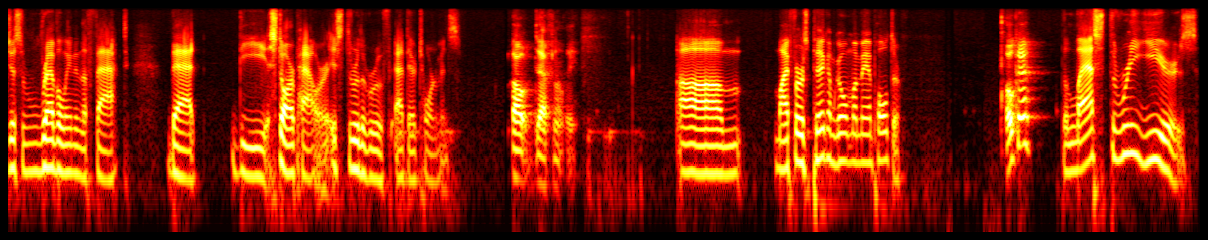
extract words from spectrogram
just reveling in the fact that the star power is through the roof at their tournaments. Oh, definitely. Um, my first pick, I'm going with my man Poulter. Okay. The last three years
